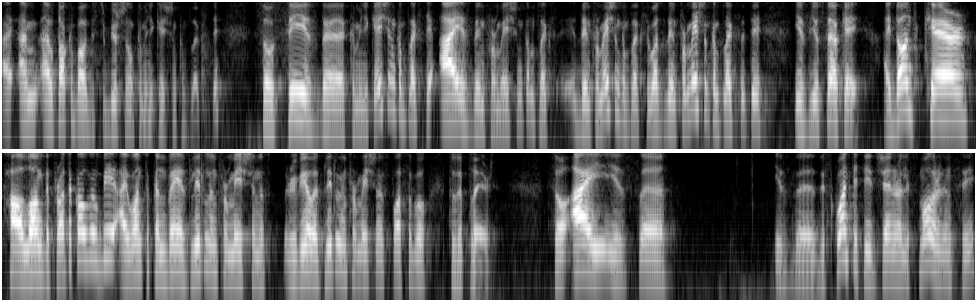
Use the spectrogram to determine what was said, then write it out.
uh, I, I'm, I'll talk about distributional communication complexity. So C is the communication complexity. I is the information complex. The information complexity. What's the information complexity? Is you say, okay, I don't care how long the protocol will be. I want to convey as little information as reveal as little information as possible to the players. So I is uh, is uh, this quantity generally smaller than C.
